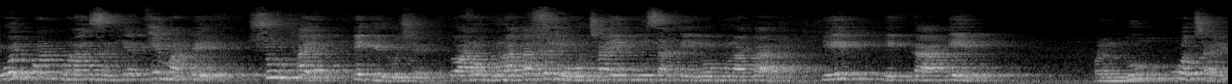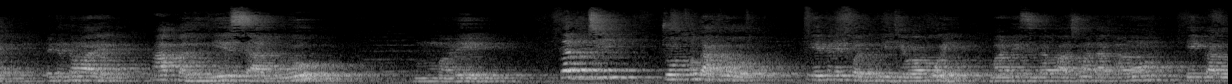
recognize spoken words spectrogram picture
કોઈ પણ પૂર્ણાંક સંખ્યા એ માટે શું થાય એ કીધું છે. તો આનો ગુણાકાર કરીએ, ઓછા 1 ની સાથે એનો ગુણાકાર 1 એકા 1 પરંતુ ઓછા 1 એટલે તમારે આ પદ્ધતિએ સાદું મળે. પછી ચોથો દાખલો એક ને પદ્ધતિ જેવા હોય, માટે સીધા પાંચમા દાખલાનો એકાદો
